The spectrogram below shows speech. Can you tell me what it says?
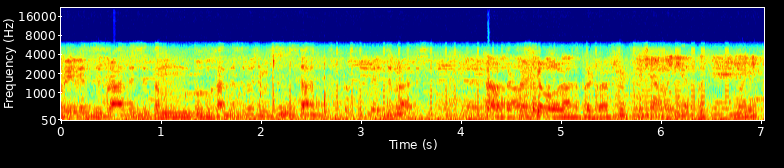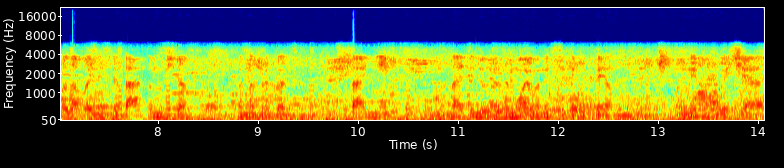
привід зібратися, там побухати з друзями, це не свято. Це просто привід зібратися. А, так на Хеллоуін, наприклад. Хоча мені, от, мені подобаються свята, тому що, от, наприклад, останні, знаєте, люди зимою, вони всі такі темні. У них обличчя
